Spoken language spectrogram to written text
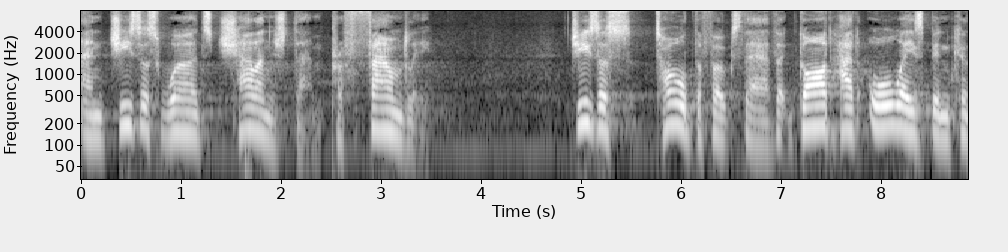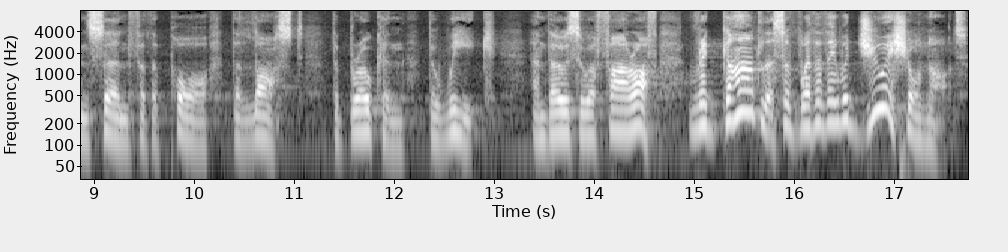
And Jesus' words challenged them profoundly. Jesus told the folks there that God had always been concerned for the poor, the lost, the broken, the weak, and those who were far off, regardless of whether they were Jewish or not.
